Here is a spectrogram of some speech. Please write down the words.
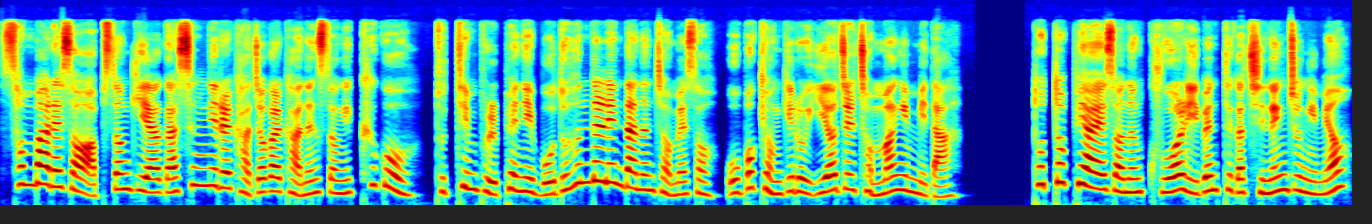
선발에서 앞선 기아가 승리를 가져갈 가능성이 크고 두 팀 불펜이 모두 흔들린다는 점에서 오버 경기로 이어질 전망입니다. 토토피아에서는 9월 이벤트가 진행 중이며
